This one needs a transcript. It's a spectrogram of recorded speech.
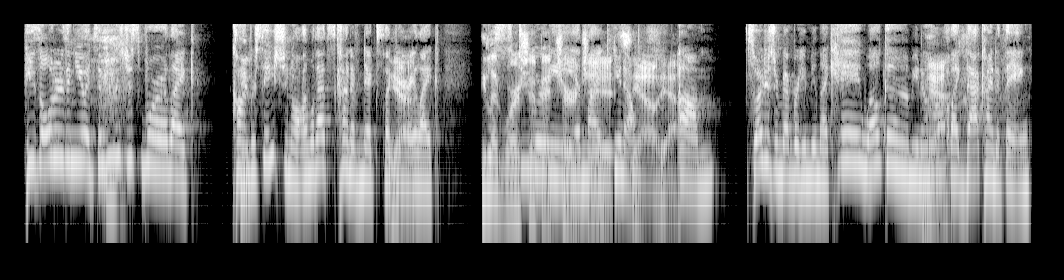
he's older than you. And so he was just more like conversational. and well, that's kind of Nick's like Yeah. very like, He led worship at churches. and, like, you know, um, yeah, yeah. so I just remember him being like, hey, welcome, you know, Yeah. like that kind of thing.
